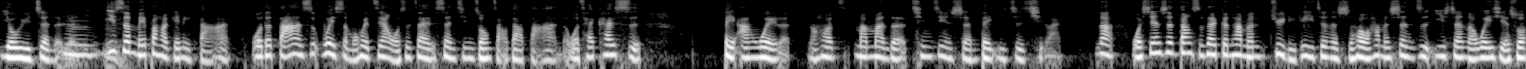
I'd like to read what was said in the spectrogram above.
忧郁症的人，嗯、医生没办法给你答案。我的答案是为什么会这样？我是在圣经中找到答案的，我才开始被安慰了，然后慢慢的亲近神，被医治起来。那我先生当时在跟他们据理力争的时候，他们甚至医生呢威胁说：“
